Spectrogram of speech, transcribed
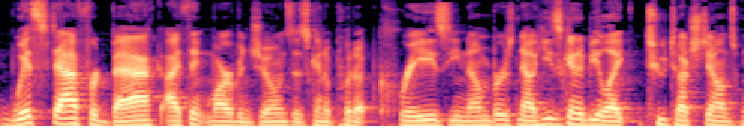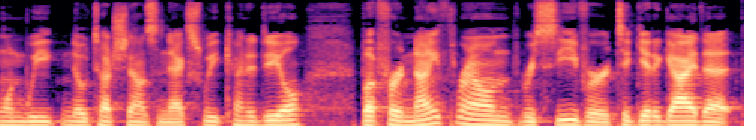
with Stafford back, I think Marvin Jones is going to put up crazy numbers. Now he's going to be like two touchdowns one week, no touchdowns the next week kind of deal. But for a ninth round receiver to get a guy that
